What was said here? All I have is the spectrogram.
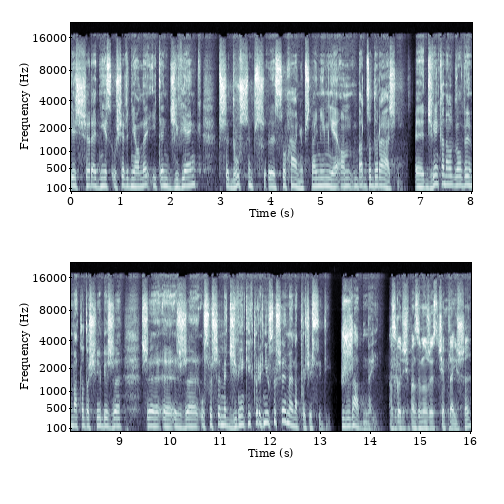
Jest średni, jest uśredniony i ten dźwięk przy dłuższym słuchaniu, przynajmniej mnie, on bardzo doraźni. E, dźwięk analogowy ma to do siebie, że, że, e, że usłyszymy dźwięki, których nie usłyszymy na płycie CD. Żadnej. A zgodzi się pan ze mną, że jest cieplejszy?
